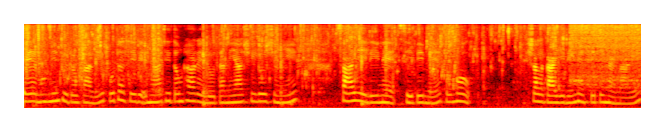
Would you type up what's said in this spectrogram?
တဲ့မုံညင်းဖြူတို့ကလေပိုးသက်ဆေးတွေအများကြီးသုံးထားတယ်လို့တန်တရားရှိလို့ရှိရင်စားရည်လေးနဲ့ဆေးပေးမယ်သို့မဟုတ်ရှာလကာရည်လေးနဲ့ဆေးပေးနိုင်ပါတယ်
